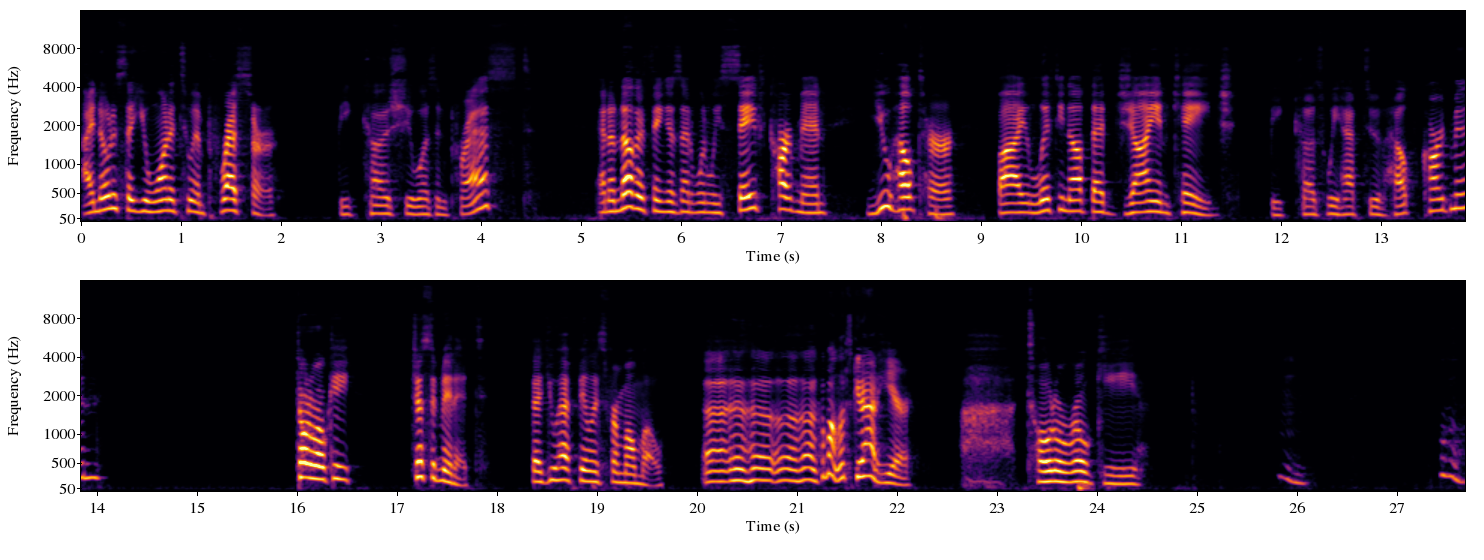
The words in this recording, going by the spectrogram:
I noticed that you wanted to impress her. Because she was impressed? And another thing is that when we saved Cartman, you helped her by lifting off that giant cage. Because we have to help Cartman? Todoroki, just admit it. That you have feelings for Momo. Uh, uh, uh, uh come on, let's get out of here. Todoroki. Hmm. Whoa.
